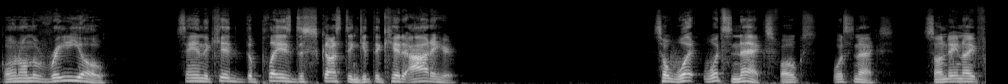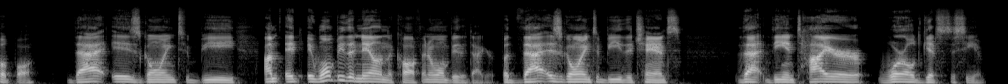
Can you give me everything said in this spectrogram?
going on the radio saying the kid, the play is disgusting. Get the kid out of here. So what what's next, folks? What's next? Sunday night football. That is going to be um it, it won't be the nail in the coffin, it won't be the dagger, but that is going to be the chance that the entire world gets to see him.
